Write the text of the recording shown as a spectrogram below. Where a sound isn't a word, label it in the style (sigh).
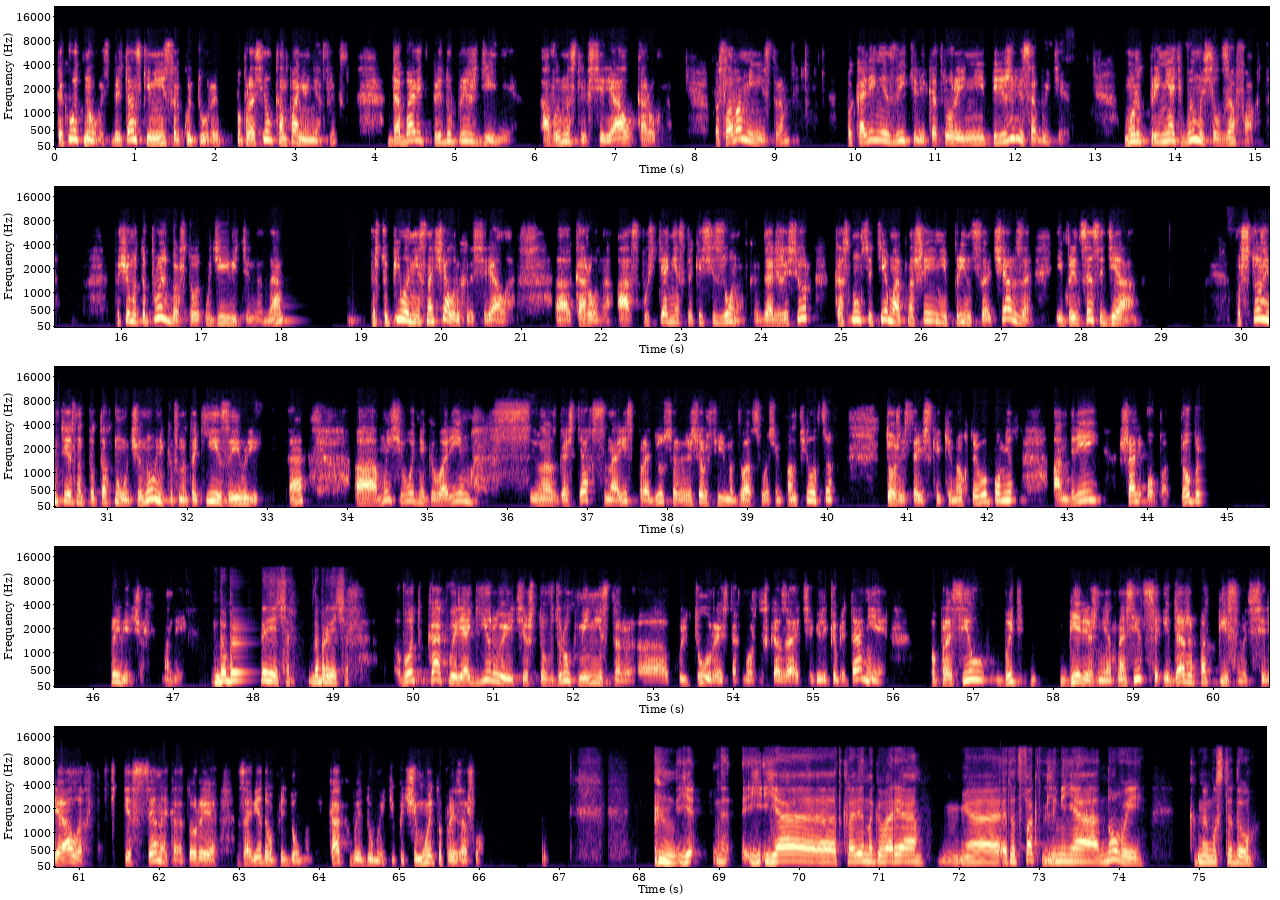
Так вот новость. Британский министр культуры попросил компанию Netflix добавить предупреждение о вымысле в сериал «Корона». По словам министра, поколение зрителей, которые не пережили события, может принять вымысел за факт. Причем эта просьба, что удивительно, да, поступила не с начала выхода сериала э, «Корона», а спустя несколько сезонов, когда режиссер коснулся темы отношений принца Чарльза и принцессы Дианы. Вот что же, интересно, подтолкнуло чиновников на такие заявления? Да? А мы сегодня говорим, и у нас в гостях сценарист, продюсер, режиссер фильма «28 панфиловцев», тоже историческое кино, кто его помнит, Андрей Шальопа. Добрый вечер, Андрей. Добрый вечер. Добрый вечер. Вот как вы реагируете, что вдруг министр э, культуры, если так можно сказать, Великобритании попросил быть бережнее относиться и даже подписывать в сериалах те сцены, которые заведомо придуманы. Как вы думаете, почему это произошло? (clears throat) Я, я, откровенно говоря, э, этот факт для меня новый, к моему стыду.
